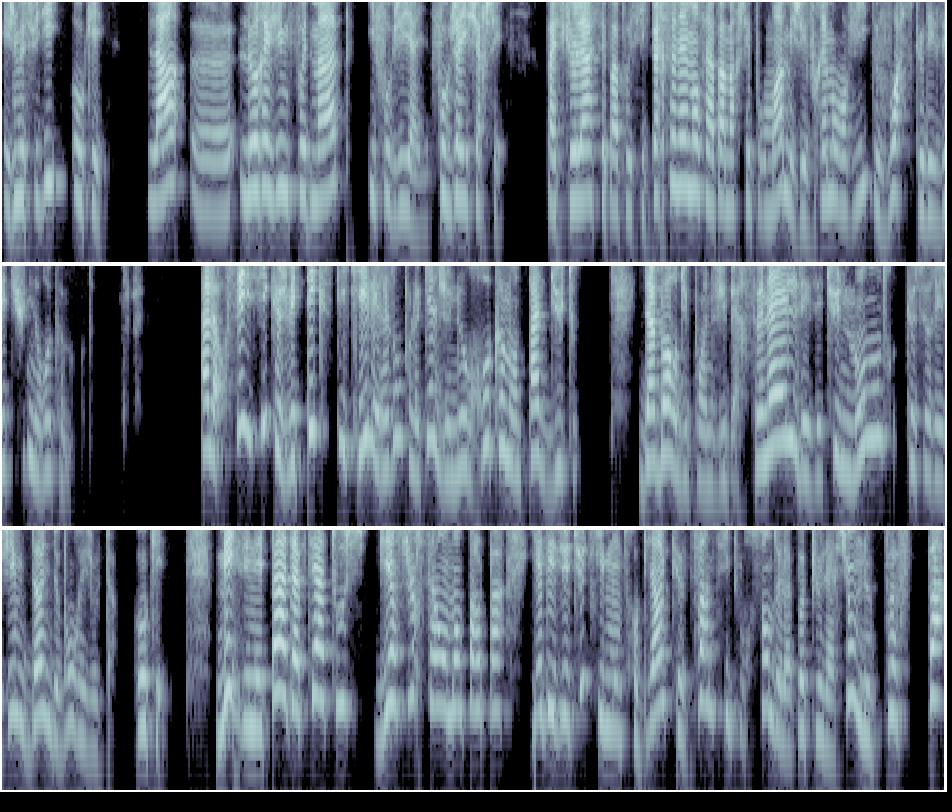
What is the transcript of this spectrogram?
et je me suis dit, OK, là, euh, le régime FODMAP, il faut que j'y aille, il faut que j'aille chercher. Parce que là, c'est pas possible. Personnellement, ça n'a pas marché pour moi, mais j'ai vraiment envie de voir ce que les études nous recommandent. Alors, c'est ici que je vais t'expliquer les raisons pour lesquelles je ne recommande pas du tout. D'abord, du point de vue personnel, les études montrent que ce régime donne de bons résultats. Ok. Mais il n'est pas adapté à tous. Bien sûr, ça, on n'en parle pas. Il y a des études qui montrent bien que 26% de la population ne peuvent pas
